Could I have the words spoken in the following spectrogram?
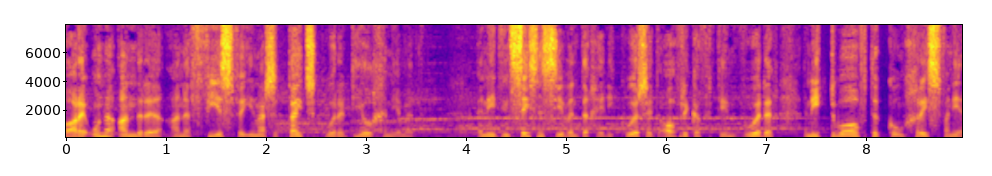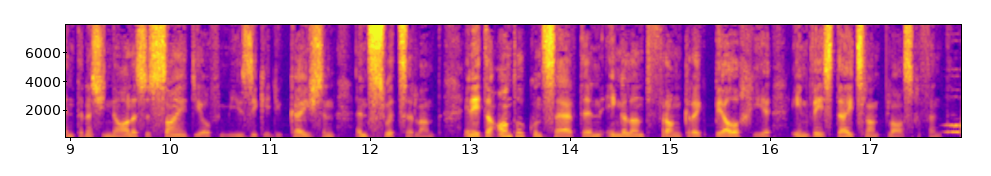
waar hy onder andere aan 'n fees vir universiteitskore deelgeneem het. In 1976 het die koor Suid-Afrika verteenwoordig in die 12de Kongres van die Internasionale Society of Music Education in Switserland en het 'n aantal konserte in Engeland, Frankryk, België en Wes-Duitsland plaasgevind.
